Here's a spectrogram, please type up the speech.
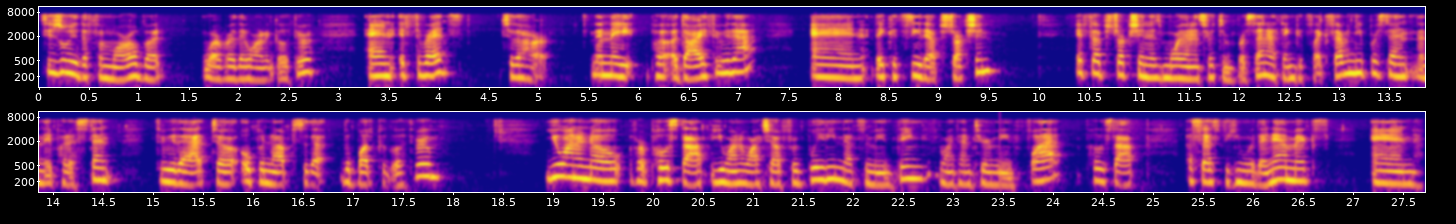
It's usually the femoral, but wherever they want to go through. And it threads to the heart. Then they put a dye through that and they could see the obstruction. If the obstruction is more than a certain percent, I think it's like 70%, then they put a stent through that to open up so that the blood could go through. You want to know for post-op, you want to watch out for bleeding. That's the main thing. You want them to remain flat post-op, assess the hemodynamics, and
